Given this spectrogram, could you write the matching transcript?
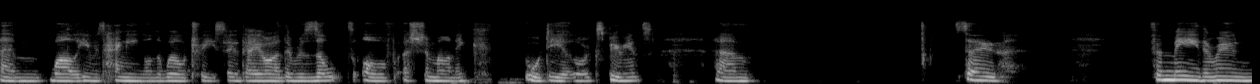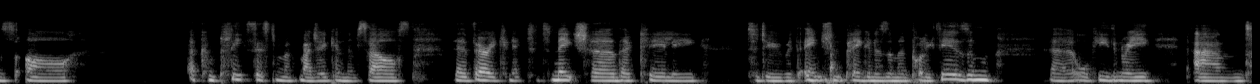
um, while he was hanging on the world tree. So they are the result of a shamanic ordeal or experience. Um, so for me, the runes are a complete system of magic in themselves. They're very connected to nature. They're clearly to do with ancient paganism and polytheism uh, or heathenry. And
